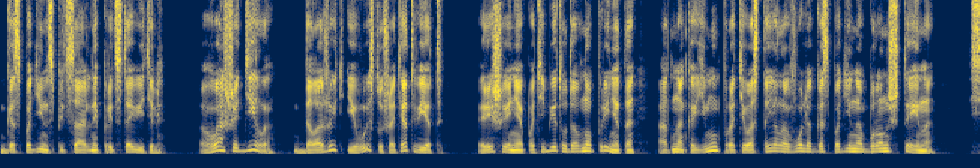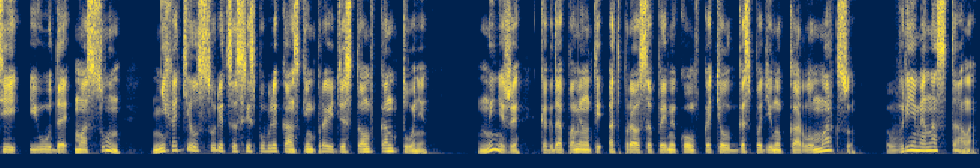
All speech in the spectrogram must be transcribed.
господин специальный представитель. Ваше дело – доложить и выслушать ответ. Решение по Тибету давно принято, однако ему противостояла воля господина Бронштейна. Сей Иуда-масон – не хотел ссориться с республиканским правительством в кантоне. Ныне же, когда помянутый отправился прямиком в котел к господину Карлу Марксу, время настало.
